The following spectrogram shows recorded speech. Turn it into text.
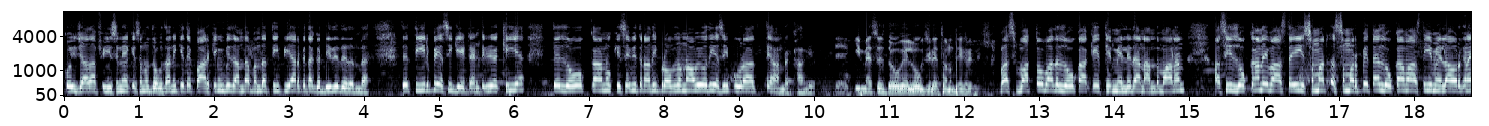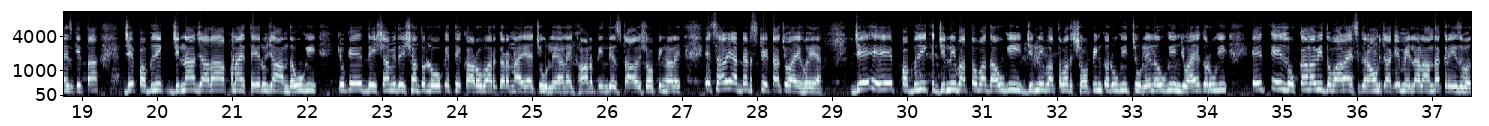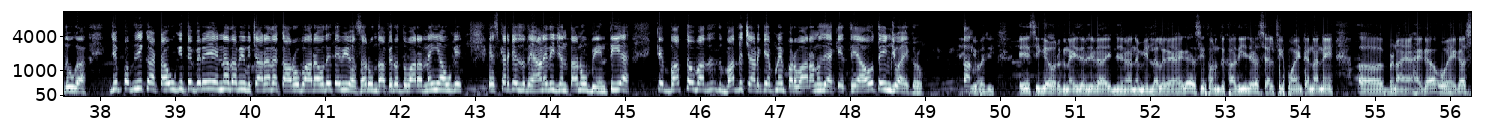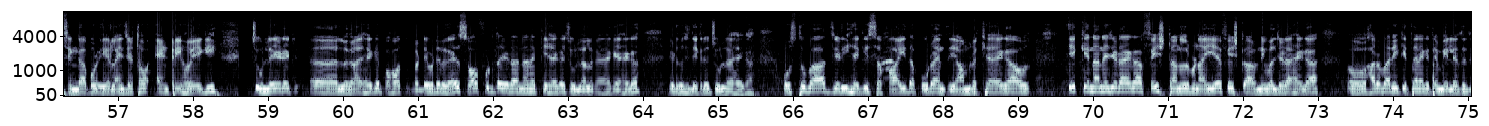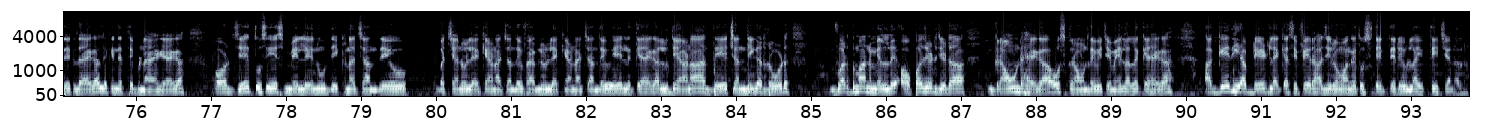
ਕੋਈ ਜ਼ਿਆਦਾ ਫੀਸ ਨਹੀਂ ਹੈ ਕਿਸੇ ਨੂੰ ਦੁਖਦਾ ਨਹੀਂ। ਕਿਤੇ ਪਾਰਕਿੰਗ ਵੀ ਜਾਂਦਾ ਬੰਦਾ 30 50 ਰੁਪਏ ਤਾਂ ਗੱਡੀ ਦੇ ਦੇ ਦਿੰਦਾ। ਤੇ 30 ਰੁਪਏ ਅਸੀਂ ਗੇਟ ਐਂਟਰੀ ਰੱਖੀ ਹੈ ਤੇ ਲੋਕਾਂ ਨੂੰ ਕਿਸੇ ਵੀ ਤਰ੍ਹਾਂ ਦੀ ਪ੍ਰੋਬਲਮ ਨਾ ਹੋਵੇ ਉਹਦੀ ਅਸੀਂ ਪੂਰਾ ਧਿਆਨ ਰੱਖਾਂਗੇ। ਤੇ ਕੀ ਮੈਸੇਜ ਦੋਗੇ ਲੋਕ ਜਿਹੜੇ ਤੁਹਾਨੂੰ ਦੇਖ ਰਹੇ ਨੇ? ਬਸ ਵੱਧ ਤੋਂ ਵੱਧ ਲੋਕ ਆ ਕੇ ਇੱਥੇ ਮੇਲੇ ਦਾ ਆਨੰਦ ਮਾਣਨ। ਅਸੀਂ ਲੋਕਾਂ ਦੇ ਵਾਸਤੇ ਹੀ ਸਮਰ- ਸਮਰਪਿਤ ਹੈ, ਲੋਕਾਂ ਵਾਸਤੇ ਹੀ ਮੇਲਾ ਆਰਗੇਨਾਈਜ਼ ਕੀਤਾ। ਜੇ ਪਬਲਿਕ ਜਿੰਨਾ ਜ਼ਿਆਦਾ ਆਪਣਾ ਇੱਥੇ ਰੁਝਾਨ ਦਊਗੀ, ਕਿਉਂਕਿ ਦੇਸ਼ਾਂ ਵਿਦੇਸ਼ਾਂ ਤੋਂ ਲੋਕ ਇੱਥੇ ਕਾਰੋਬਾਰ ਕਰਨ ਆਏ ਆ, ਝੂਲਿਆਂ ਵਾਲੇ, ਖਾਣ ਪੀਣ ਦੇ ਸਟਾਲ ਸ਼ਾਪਿੰਗ ਵਾਲੇ, ਇਹ ਸਾਰੇ ਅੱਡ ਅੱਡ ਸਟੇਟਾਂ ਚੋਂ ਆਏ ਹੋਏ ਆ। ਜੇ ਇਹ ਪਬਲਿਕ ਜਿੰਨੀ ਵੱਧ ਤੋਂ ਵੱਧ ਆਊਗੀ, ਜਿੰਨੀ ਵੱਧ ਤੋਂ ਵੱਧ ਸ਼ਾਪਿੰਗ ਕਰੂਗੀ, ਝੂਲੇ ਲਊਗੀ ਇੰਜੋਏ ਕਰੂਗੀ, ਇਹ ਇਹ ਲੋਕਾਂ ਦਾ ਵੀ ਦੁਬਾਰਾ ਇਸ ਗਰਾਊਂਡ 'ਚ ਆ ਕੇ ਮੇਲਾ ਲਾਉਣ ਦਾ ਕਰੇਜ਼ ਵਧੂਗਾ। ਜੇ ਪਬਲਿਕ ਘੱਟ ਆਊਗੀ ਤੇ ਫਿਰ ਇਹ ਇਹਨਾਂ ਦਾ ਵੀ ਵਿਚਾਰ ਵਿਚਾਰਿਆਂ ਦਾ ਕਾਰੋਬਾਰ ਆ ਉਹਦੇ ਤੇ ਵੀ ਅਸਰ ਹੁੰਦਾ ਫਿਰ ਉਹ ਦੁਬਾਰਾ ਨਹੀਂ ਆਊਗੇ। ਇਸ ਕਰਕੇ ਲੁਧਿਆਣੇ ਦੀ ਜਨਤਾ ਨੂੰ ਬੇਨਤੀ ਹੈ ਕਿ ਵੱਧ ਤੋਂ ਵੱਧ ਵੱਧ ਚੜ ਕੇ ਆਪਣੇ ਪਰਿਵਾਰਾਂ ਨੂੰ ਲੈ ਕੇ ਇੱਥੇ ਆਓ ਤੇ ਇੰਜੋਏ ਕਰੋ। ਥੈਂਕ ਯੂ ਭਾਜੀ। ਇਹ ਸੀਗੇ ਆਰਗੇਨਾਈਜ਼ਰ ਜਿਹੜਾ ਜਿਨ੍ਹਾਂ ਨੇ ਮੇਲਾ ਲਗਾਇਆ ਹੈਗਾ। ਅਸੀਂ ਤੁਹਾਨੂੰ ਦਿਖਾ ਦਈਏ ਜਿਹੜਾ ਸੈਲਫੀ ਪੁਆਇੰਟ ਇਹਨਾਂ ਨੇ ਬਣਾਇਆ ਹੈਗਾ। ਉਹ ਹੈਗਾ ਸਿੰਗਾਪੁਰ 에ਅਰਲਾਈਨਸ ਜਿੱਥੋਂ ਐਂਟਰੀ ਹੋਏਗੀ। ਝੂਲੇ ਜਿਹੜੇ ਲਗਾਏ ਹੈਗੇ ਬਹੁਤ ਵੱਡੇ ਵੱਡੇ ਲਗਾਏ। 100 ਫੁੱਟ ਦਾ ਜਿਹੜਾ ਇਹਨਾਂ ਨੇ ਕਿਹਾ ਹੈਗਾ ਝੂਲਾ ਲਗਾਇਆ ਗਿਆ ਹੈਗਾ। ਜਿਹੜਾ ਤੁਸੀਂ ਦੇਖ ਰਹੇ ਝੂਲਾ ਹੈਗਾ। ਉਸ ਤੋਂ ਬਾਅਦ ਜਿਹੜੀ ਹੈਗੀ ਸਫ਼ਾਈ ਦਾ ਪੂਰਾ ਇੰਤਜ਼ਾਮ ਰੱਖਿਆ ਹੈਗਾ। ਇੱਕ ਇਹਨਾਂ ਨੇ ਜਿਹੜਾ ਹੈਗਾ ਫਿਸ਼ ਟਨਲ ਬਣਾਈ ਹੈ ਫਿਸ਼ ਕਾਰਨੀਵਲ ਜਿਹੜਾ ਹੈਗਾ, ਉਹ ਹਰ ਵਾਰੀ ਕਿਤੇ ਨਾ ਕਿਤੇ ਮੇਲੇ ਤੇ ਦੇਖਦਾ ਹੈਗਾ, ਲੇਕਿਨ ਇੱਥੇ ਬਣਾਇਆ ਗਿਆ ਹੈਗਾ। ਔਰ ਜੇ ਤੁਸੀਂ ਇਸ ਮੇਲੇ ਨੂੰ ਦੇਖਣਾ ਚਾਹੁੰਦੇ ਹੋ, ਬੱਚਿਆਂ ਨੂੰ ਲੈ ਕੇ ਆਉਣਾ ਚਾਹੁੰਦੇ ਹੋ ਫੈਮਿਲੀ ਨੂੰ ਲੈ ਕੇ ਆਉਣਾ ਚਾਹੁੰਦੇ ਹੋ, ਇਹ ਲੱਗਿਆ ਹੈਗਾ ਲੁਧਿਆਣਾ ਦੇ ਚੰਡੀਗੜ੍ਹ ਰੋਡ ਵਰਧਮਾਨ ਮਿਲ ਦੇ ਆਪੋਜ਼ਿਟ ਜਿਹੜਾ ਗਰਾਊਂਡ ਹੈਗਾ, ਉਸ ਗਰਾਊਂਡ ਦੇ ਵਿੱਚ ਇਹ ਮੇਲਾ ਲੱਗਿਆ ਹੈਗਾ। ਅੱਗੇ ਦੀ ਅਪਡੇਟ ਲੈ ਕੇ ਅਸੀਂ ਫੇਰ ਹਾਜ਼ਰ ਹੋਵਾਂਗੇ, ਤੁਸੀਂ ਦੇਖਦੇ ਰਹੋ ਲਾਈਵ ਤੇ ਚੈਨਲ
